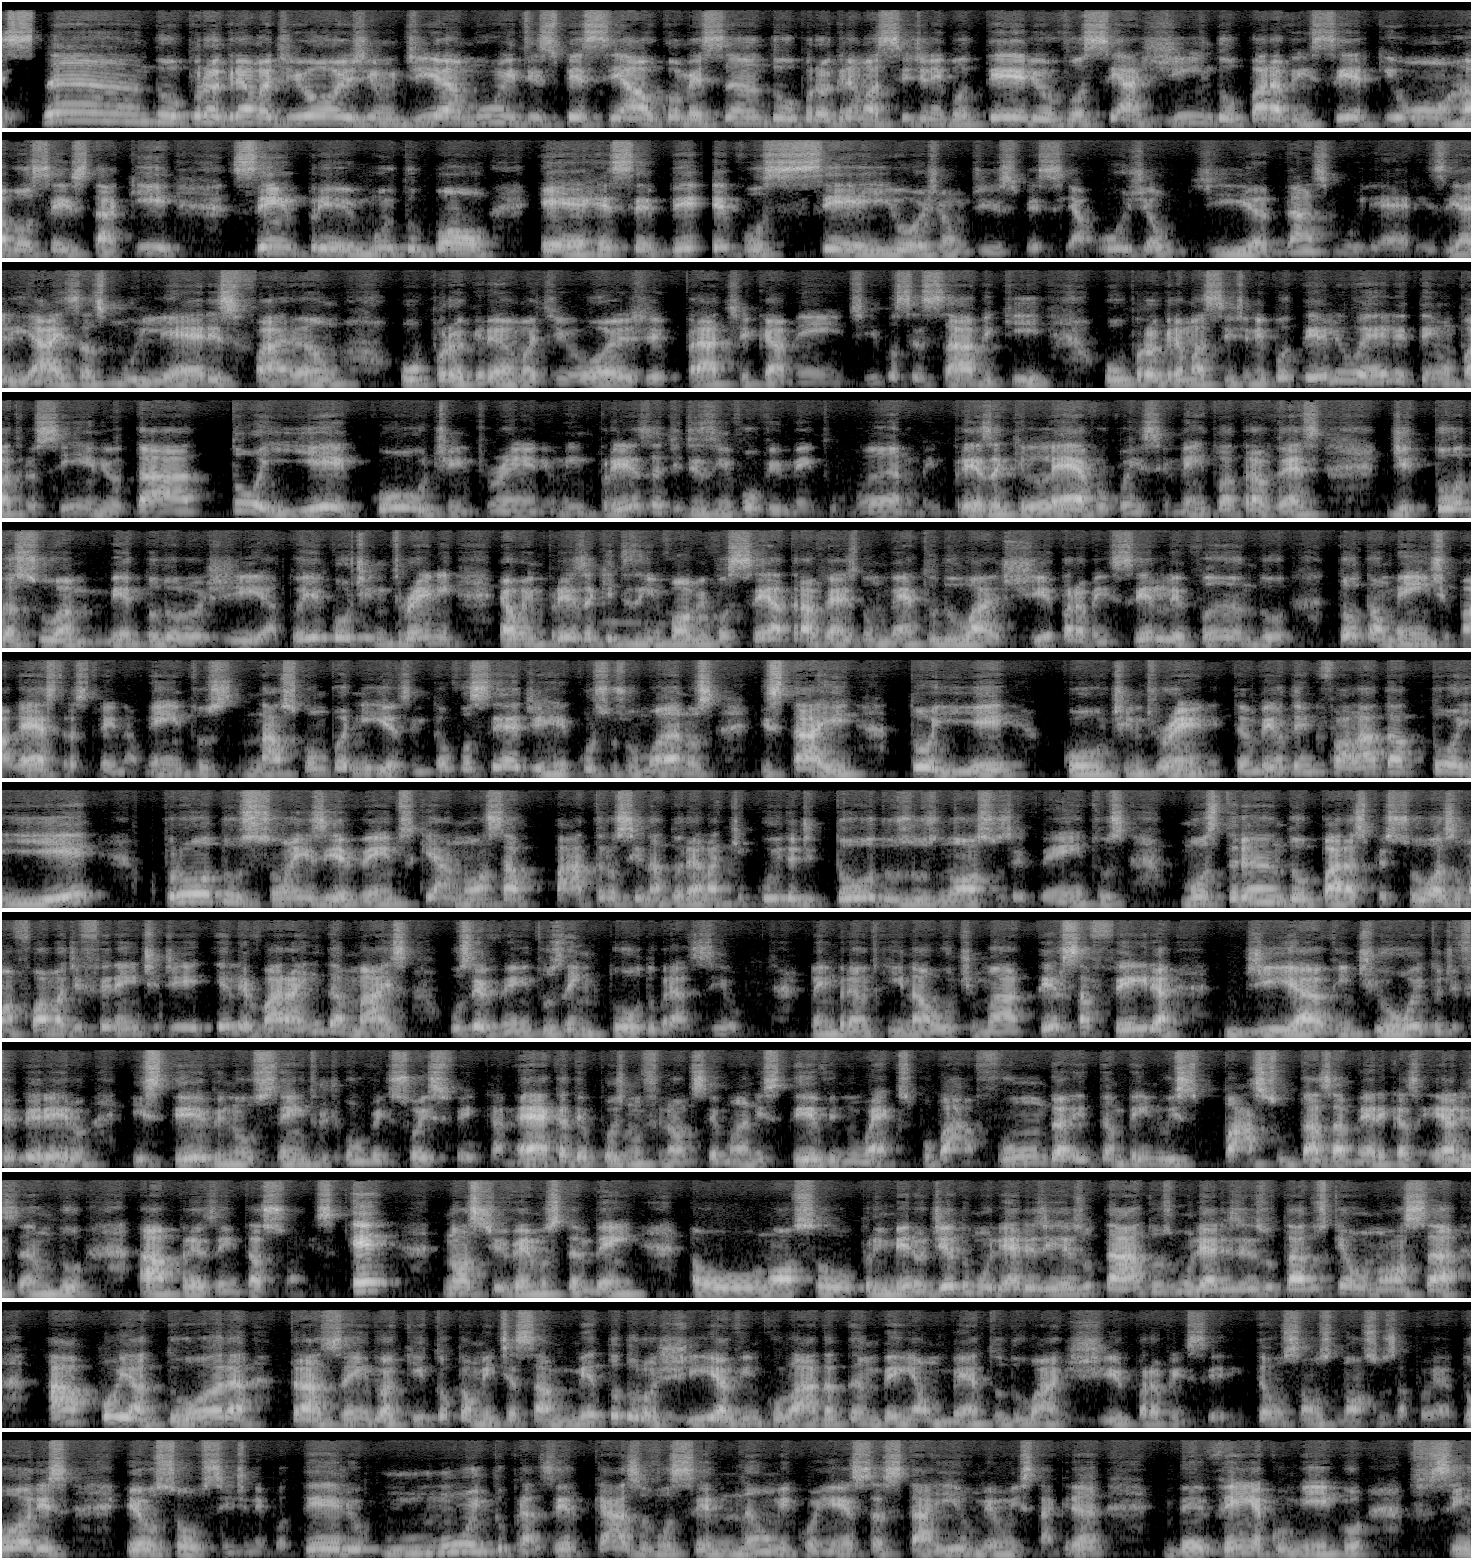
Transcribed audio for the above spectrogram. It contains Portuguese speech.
Começando o programa de hoje, um dia muito especial, começando o programa Sidney Botelho, você agindo para vencer, que honra você estar aqui, sempre muito bom é, receber você, e hoje é um dia especial, hoje é o dia das mulheres, e aliás, as mulheres farão o programa de hoje praticamente. E você sabe que o programa Sidney Botelho, ele tem um patrocínio da Toye Coaching Training, uma empresa de desenvolvimento humano, uma empresa que leva o conhecimento através de toda a sua metodologia. A Toye Coaching Training é uma empresa que desenvolve você através do método Agir para Vencer, levando totalmente palestras, treinamentos nas companhias. Então, você é de recursos humanos, está aí, Toye Coaching Training. Também eu tenho que falar da Toye Produções e Eventos, que é a nossa patrocinadora, ela que cuida de todos os nossos eventos, mostrando para as pessoas uma forma diferente de elevar ainda mais os eventos em todo o Brasil. Lembrando que na última terça-feira dia 28 de fevereiro, esteve no Centro de Convenções Fei Caneca, depois no final de semana esteve no Expo Barra Funda e também no Espaço das Américas realizando apresentações. E nós tivemos também o nosso primeiro dia do Mulheres e Resultados, Mulheres e Resultados, que é a nossa apoiadora, trazendo aqui totalmente essa metodologia vinculada também ao método Agir para Vencer. Então, são os nossos apoiadores. Eu sou o Sidney Botelho, muito prazer. Caso você não me conheça, está aí o meu Instagram. Venha comigo, se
